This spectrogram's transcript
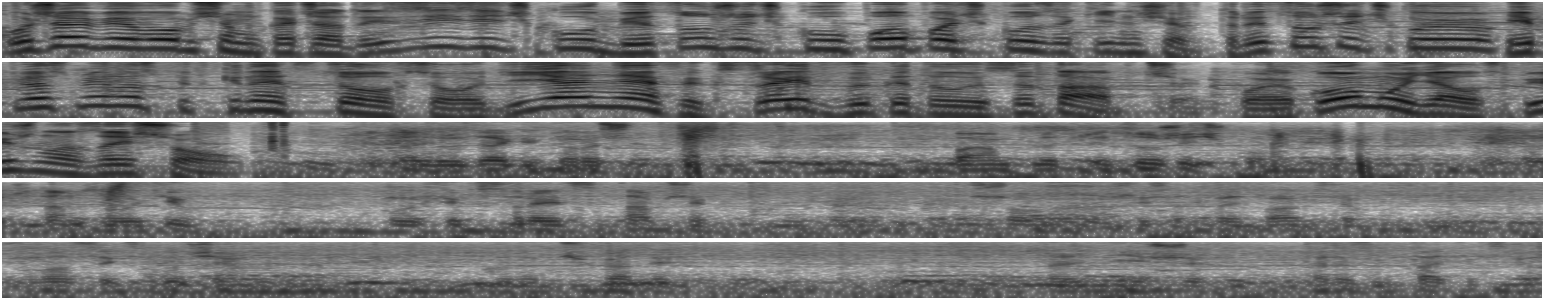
Почав я, в общем, качати зізічку, біцушечку, попочку, закінчив трисушечкою, і плюс-мінус під кінець цього всього діяння фікстрейт викатили сетапчик, по якому я успішно зайшов. Вітаю, друзяки, коротше, памплю трисушечку. Коротше, там залетів у сетапчик. Пішов на 65 баксів, 20 плечем. Будемо чекати дальніших результатів.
